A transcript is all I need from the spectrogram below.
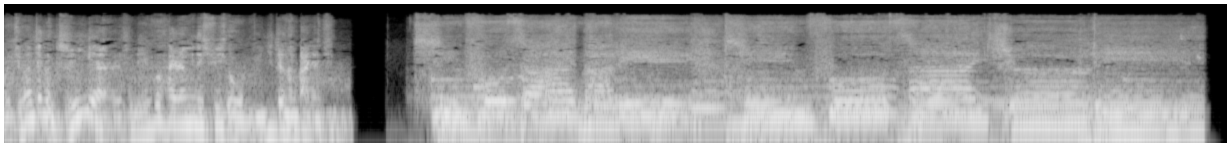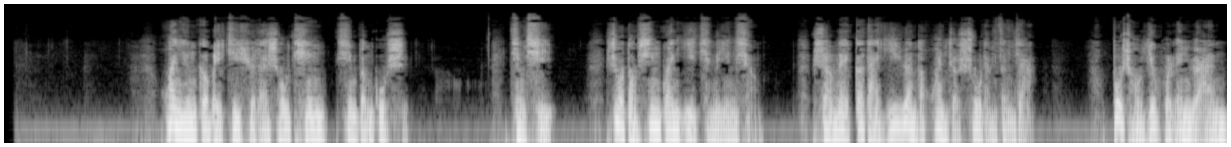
我觉得这个职业是离不开人民的需求，我们就一直能干下去。幸福在哪里？幸福在这里。欢迎各位继续来收听新闻故事。近期，受到新冠疫情的影响，省内各大医院的患者数量增加，不少医护人员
